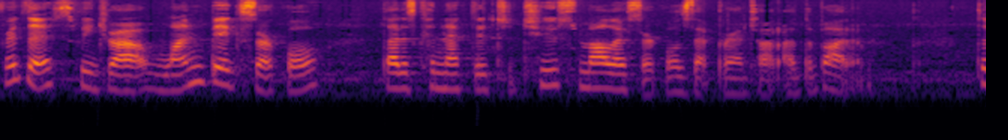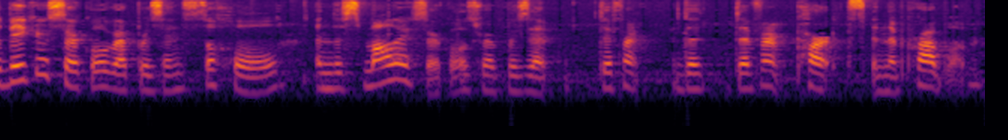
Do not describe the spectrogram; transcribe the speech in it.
For this, we draw one big circle that is connected to two smaller circles that branch out at the bottom. The bigger circle represents the whole, and the smaller circles represent different, the different parts in the problem.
